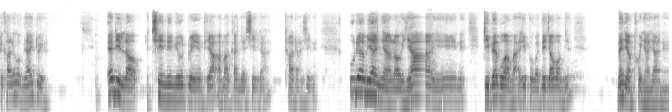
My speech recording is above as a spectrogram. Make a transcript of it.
တခါလေးကိုအများကြီးတွေ့တယ်အဲ့ဒီလောက်အခြေအနေမျိုးတွေ့ရင်ဘုရားအမခံချက်ရှိတာထားတာရှိတယ်ဥရဗျညာလောက်ရရင်တဲ့ဒီဘက်ဘဝမှာအဲ့ဒီပုဂ္ဂိုလ်တေချောဘောမြင့်မညာဖွညာရတယ်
